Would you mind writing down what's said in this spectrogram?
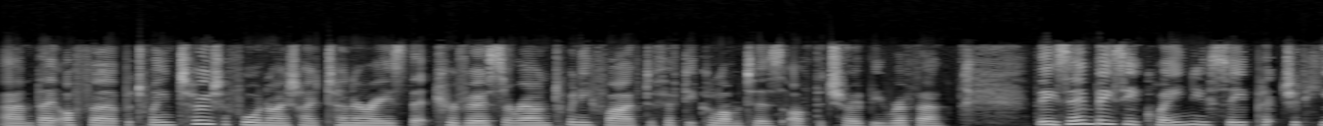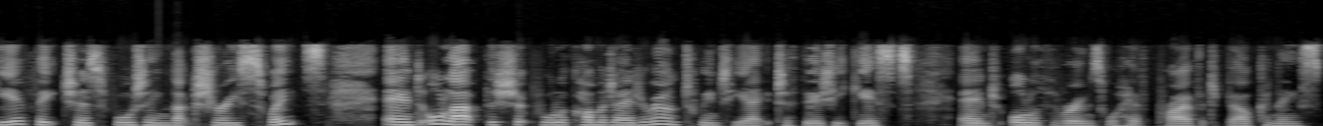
Um, they offer between two to four night itineraries that traverse around 25 to 50 kilometres of the Chobe River. The Zambezi Queen you see pictured here features 14 luxury suites and all up the ship will accommodate around 28 to 30 guests and all of the rooms will have private balconies.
